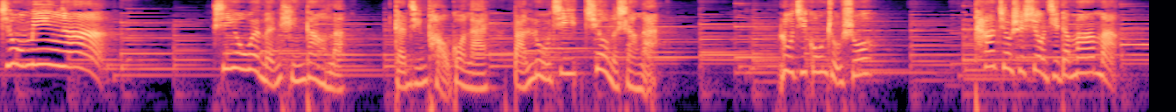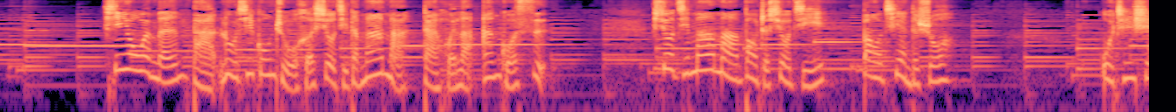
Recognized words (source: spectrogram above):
救命啊！”新右卫门听到了，赶紧跑过来把露姬救了上来。露姬公主说：“她就是秀吉的妈妈。”新右卫门把露姬公主和秀吉的妈妈带回了安国寺。秀吉妈妈抱着秀吉。抱歉地说：“我真是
